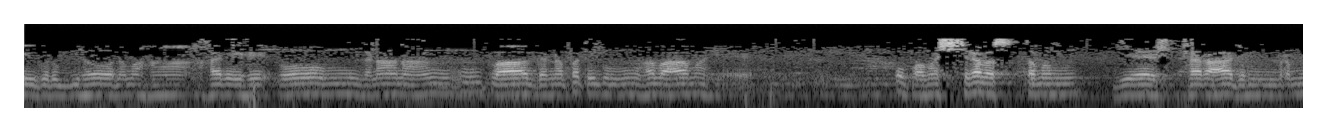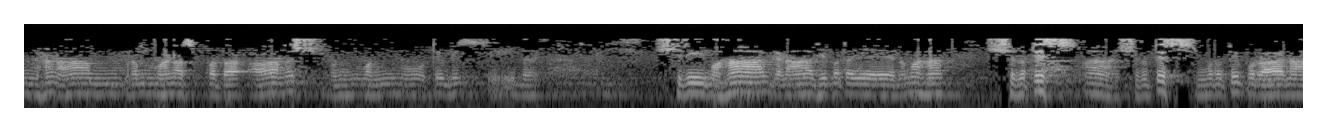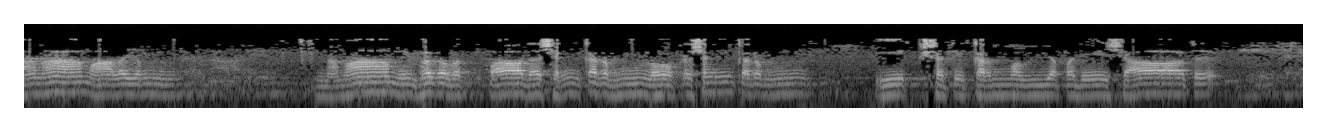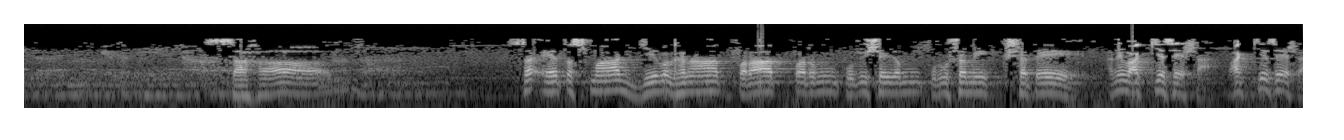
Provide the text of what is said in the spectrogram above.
श्रीगुरुभ्यो नमः हरिः ॐ गणानाम् त्वा गणपतिगुं हवामहे उपमश्रवस्तमम् ज्येष्ठराजम् ब्रह्मणाम् ब्रह्मणस्पत आनश्वन्वन्नोतिभिः सीद श्रीमहागणाधिपतये नमः श्रुतिस् श्रुतिस्मृतिपुराणानामालयम् నమామి భగవత్పాదశంకరం లోకశంకరం ఈక్షతి కర్మ వ్యపదేశాత్ సహా స ఏతస్మాత్ జీవఘనాత్ పరాత్పరం పురుషయం పురుషమీక్షతే అని వాక్యశేష వాక్యశేష.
